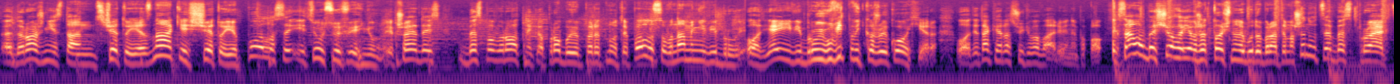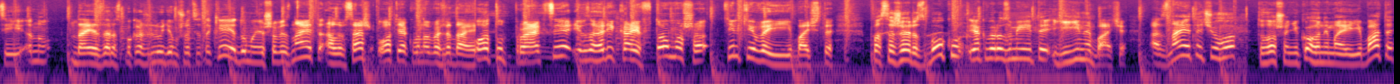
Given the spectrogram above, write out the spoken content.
е, дорожній стан, щитує знаки, щитує полоси і цю всю фігню. Якщо я десь без поворотника пробую перетнути полосу, вона мені вібрує. От я її вібрую у відповідь, кажу, якого хера. От і так я раз чуть в аварію не попав. Так само без чого я вже точно не буду брати машину. Це без проекції. Ну да, я зараз покажу людям, що це таке. Я думаю, що ви знаєте, але все ж, от як воно виглядає. От тут проекція, і взагалі кайф в тому, що тільки ви її бачите. Пасажир з боку, як ви розумієте, її не бачить. А знаєте чого? Того, що нікого немає їбати,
